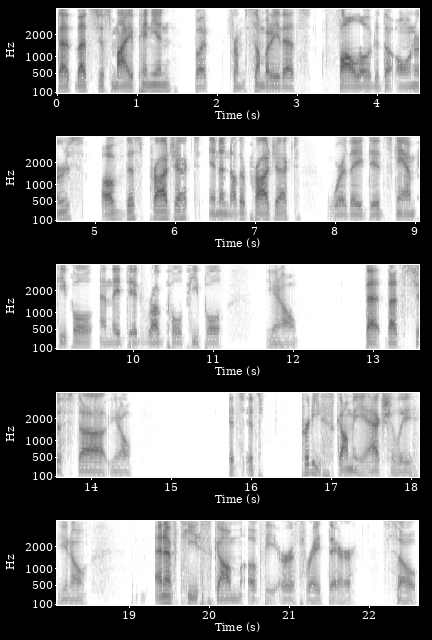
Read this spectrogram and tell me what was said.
that that's just my opinion, but from somebody that's followed the owners of this project in another project where they did scam people and they did rug pull people, you know, that that's just uh, you know, it's it's pretty scummy actually, you know, NFT scum of the earth right there. So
